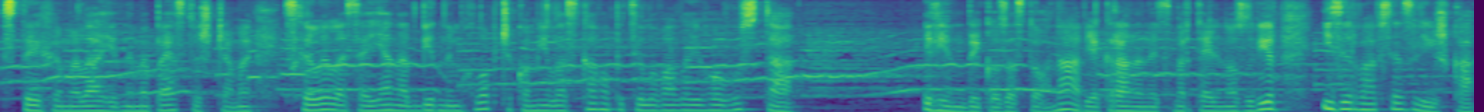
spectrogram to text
З тихими лагідними пестощами схилилася я над бідним хлопчиком і ласкаво поцілувала його вуста. Він дико застогнав, як ранений смертельно звір, і зірвався з ліжка.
